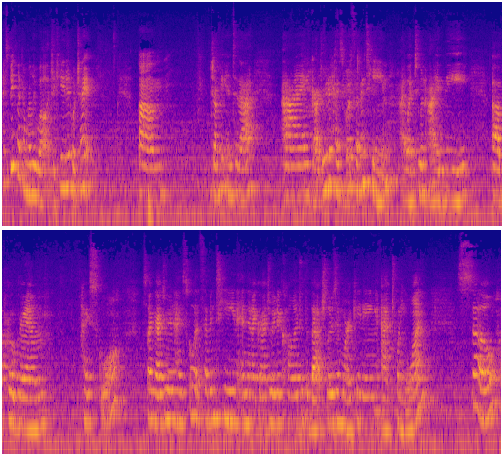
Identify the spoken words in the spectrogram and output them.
I speak like I'm really well educated, which I am. Um, jumping into that, I graduated high school at 17. I went to an Ivy uh, program high school. So I graduated high school at 17 and then I graduated college with a bachelor's in marketing at 21. So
